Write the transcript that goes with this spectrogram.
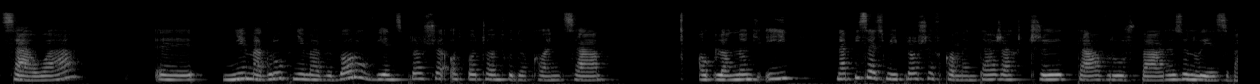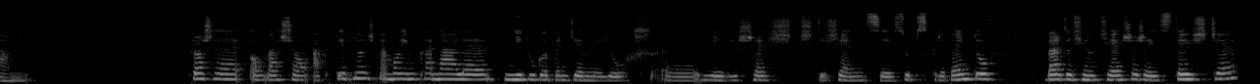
cała. Y, Nie ma grup, nie ma wyborów, więc proszę od początku do końca oglądać i napisać mi proszę w komentarzach, czy ta wróżba rezonuje z Wami. Proszę o Waszą aktywność na moim kanale. Niedługo będziemy już e, mieli 6 tysięcy subskrybentów. Bardzo się cieszę, że jesteście.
